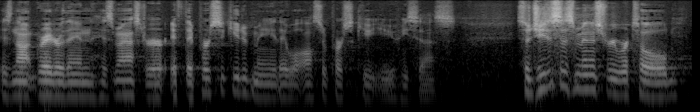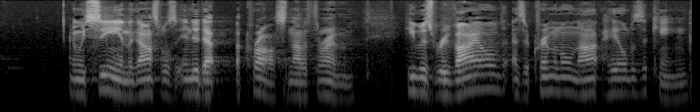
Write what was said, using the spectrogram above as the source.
is not greater than his master. If they persecuted me, they will also persecute you, he says. So Jesus' ministry, we're told, and we see in the Gospels, ended at a cross, not a throne. He was reviled as a criminal, not hailed as a king.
